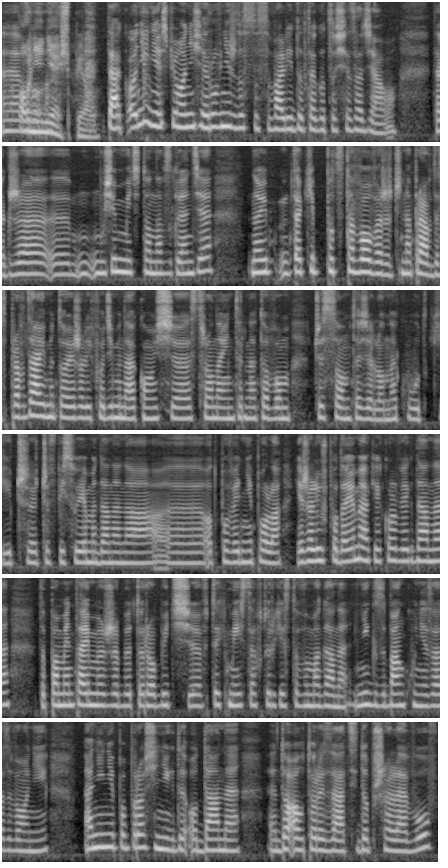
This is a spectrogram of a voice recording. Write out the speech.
E, oni nie śpią. Tak, oni nie śpią, oni się również dostosowali do tego, co się zadziało. Także y, musimy mieć to na względzie. No i takie podstawowe rzeczy, naprawdę. Sprawdzajmy to, jeżeli wchodzimy na jakąś e, stronę internetową, czy są te zielone kłódki, czy, czy wpisujemy dane na y, odpowiednie pola. Jeżeli już podajemy jakiekolwiek dane, to pamiętajmy, żeby to robić w tych miejscach, w których jest to wymagane. Nikt z banku nie zadzwoni, ani nie poprosi nigdy o dane do autoryzacji, do przelewów.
